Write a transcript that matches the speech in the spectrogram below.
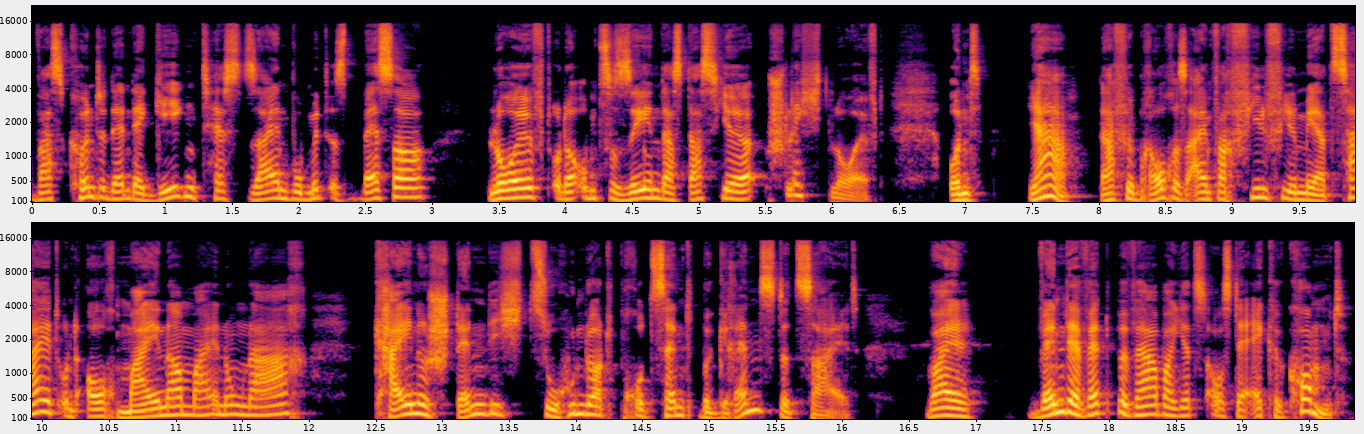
was könnte denn der Gegentest sein, womit es besser läuft oder um zu sehen, dass das hier schlecht läuft. Und ja, dafür braucht es einfach viel, viel mehr Zeit und auch meiner Meinung nach keine ständig zu 100 Prozent begrenzte Zeit. Weil wenn der Wettbewerber jetzt aus der Ecke kommt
